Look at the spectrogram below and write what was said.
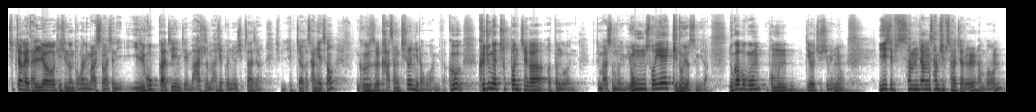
십자가에 달려 계시는 동안에 말씀하신 일곱 가지 이제 말씀하셨거든요. 십사장, 십자가 상에서 그것을 가상 칠언이라고 합니다. 그, 그 중에 첫 번째가 어떤 건 말씀 뭐냐면 용서의 기도였습니다. 누가복음 본문 띄워주시면요. 23장 34절을 한번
